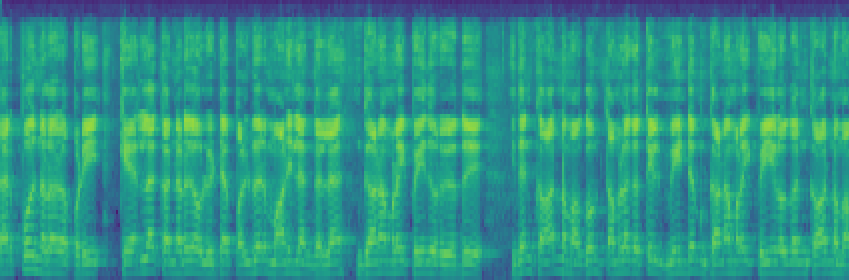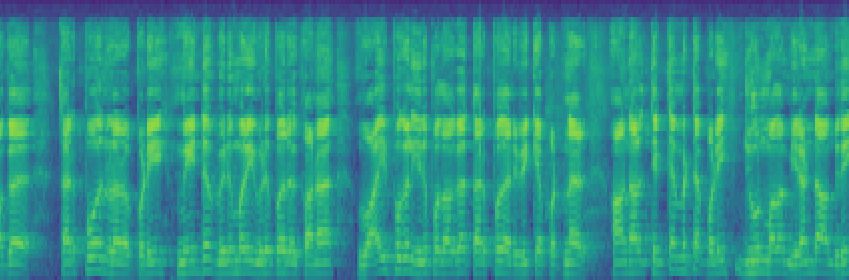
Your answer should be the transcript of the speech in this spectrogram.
தற்போது நிலவரப்படி கேரளா கர்நாடகா உள்ளிட்ட பல்வேறு மாநிலங்களில் கனமழை பெய்து வருகிறது. இதன் காரணமாகவும் தமிழகத்தில் மீண்டும் கனமழை பெய்யுவதன் காரணமாக தற்போது நிலவரப்படி மீண்டும் விடுமுறை விடுப்பதற்கான வாய்ப்புகள் இருப்பதாக தற்போது அறிவிக்கப்பட்டனர். ஆனால் திட்டமிட்டபடி ஜூன் மாதம் இரண்டாம் தேதி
